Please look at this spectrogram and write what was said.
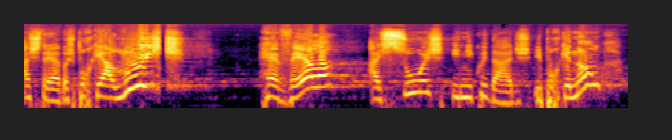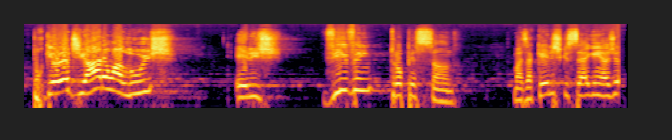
as trevas, porque a luz revela as suas iniquidades. E porque não, porque odiaram a luz, eles vivem tropeçando. Mas aqueles que seguem a Jesus,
